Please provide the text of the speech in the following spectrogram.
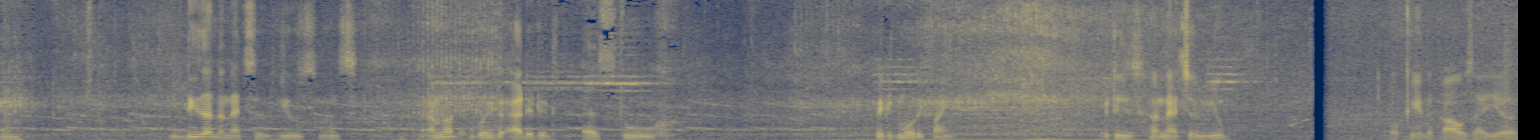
Hmm. these are the natural views means I'm not going to edit it as to make it more refined it is a natural view. Okay the cows are here.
